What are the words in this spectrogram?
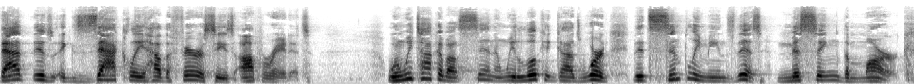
That is exactly how the Pharisees operated. When we talk about sin and we look at God's word, it simply means this missing the mark.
